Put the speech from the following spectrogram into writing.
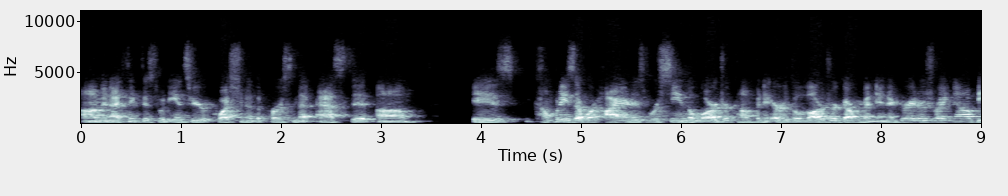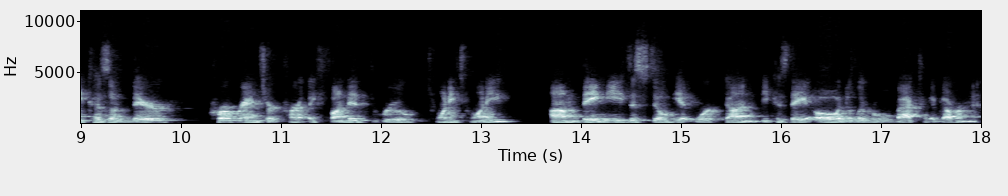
Um, and I think this would answer your question of the person that asked it. Um, is companies that we're hiring is we're seeing the larger company or the larger government integrators right now because of their programs are currently funded through 2020 um, they need to still get work done because they owe a deliverable back to the government.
